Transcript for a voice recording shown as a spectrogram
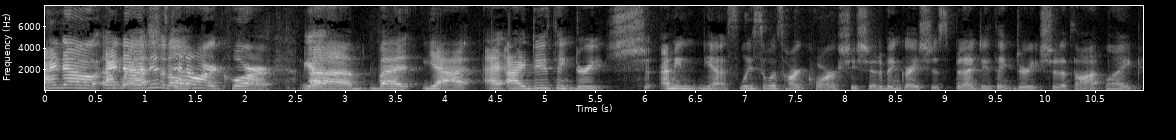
I know, I know. It is kind of hardcore. Yeah. Um, but yeah, I, I do think Dorit. Sh- I mean, yes, Lisa was hardcore. She should have been gracious, but I do think Dorit should have thought like,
